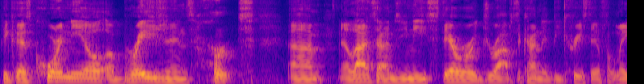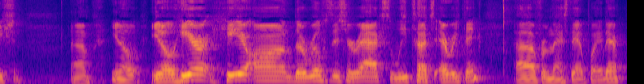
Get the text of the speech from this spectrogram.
because corneal abrasions hurt. Um, and a lot of times you need steroid drops to kind of decrease the inflammation. Um, you know, you know, here, here on the Real Physician Reacts, we touch everything uh, from that standpoint there.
